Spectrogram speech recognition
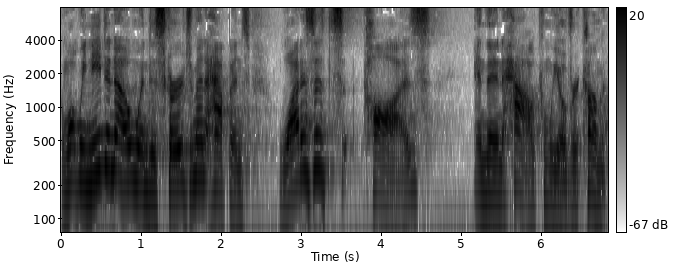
And what we need to know when discouragement happens, what is its cause, and then how can we overcome it?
